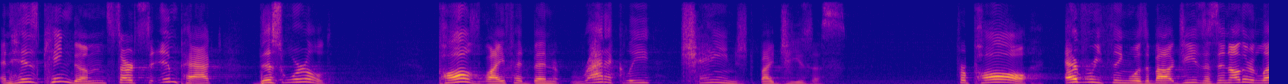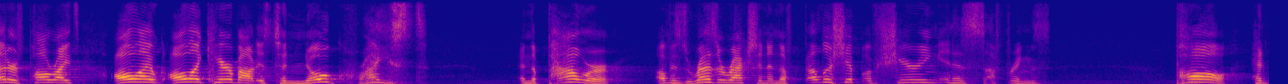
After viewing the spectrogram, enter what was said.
and his kingdom starts to impact this world. Paul's life had been radically changed by Jesus. For Paul, everything was about Jesus. In other letters, Paul writes, all I, all I care about is to know Christ and the power of his resurrection and the fellowship of sharing in his sufferings. Paul had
